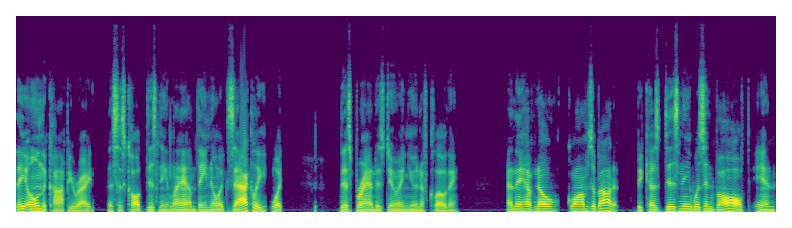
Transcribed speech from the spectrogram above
They own the copyright. This is called Disney Lamb. They know exactly what this brand is doing, Unif Clothing, and they have no qualms about it because Disney was involved in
